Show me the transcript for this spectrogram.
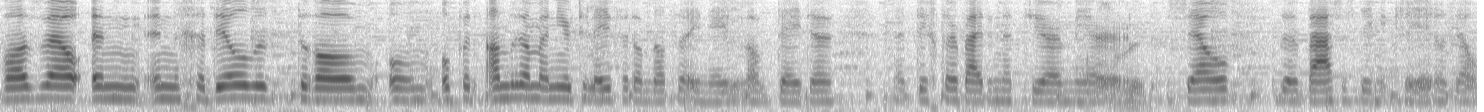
was wel een, een gedeelde droom om op een andere manier te leven dan dat we in Nederland deden. Eh, Dichter bij de natuur, meer Absoluut. zelf de basisdingen creëren, zelf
